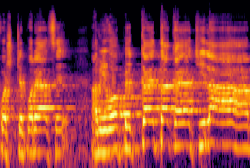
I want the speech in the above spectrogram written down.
কষ্টে পড়ে আছে। আমি অপেক্ষায় তাকায়া ছিলাম।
